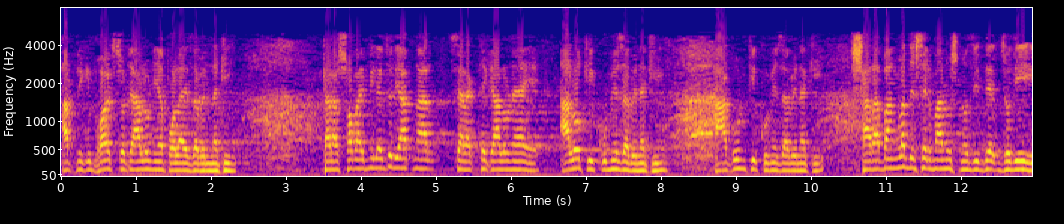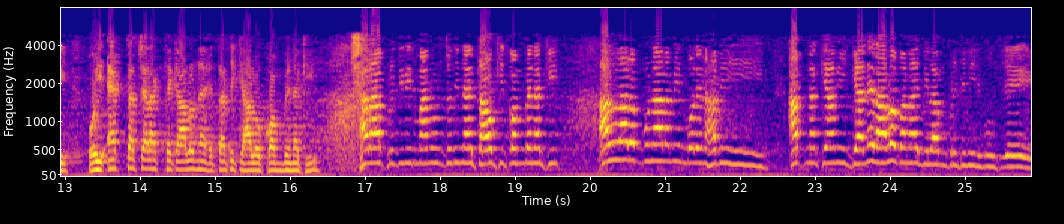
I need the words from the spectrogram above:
আপনি কি ভয়ের চোটে আলো নিয়ে পলায় যাবেন নাকি? তারা সবাই মিলে যদি আপনার স্যারাক থেকে আলো নেয়, আলো কি কমে যাবে নাকি? আগুন কি কমে যাবে নাকি? সারা বাংলাদেশের মানুষ নদীতে যদি ওই একটা চারাক থেকে আলো নেয়, তাতে কি আলো কমবে নাকি? সারা পৃথিবীর মানুষ যদি নেয়, তাও কি কমবে নাকি? আল্লাহ রব্বুল আলামিন বলেন, হাবিব আপনাকে আমি জ্ঞানের আলো বানায় দিলাম পৃথিবীর বুকে।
